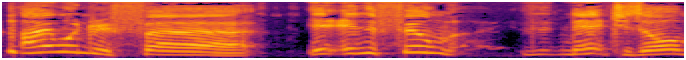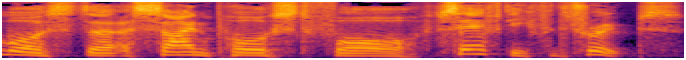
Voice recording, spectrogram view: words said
I wonder if in the film, nature's almost a signpost for safety for the troops.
